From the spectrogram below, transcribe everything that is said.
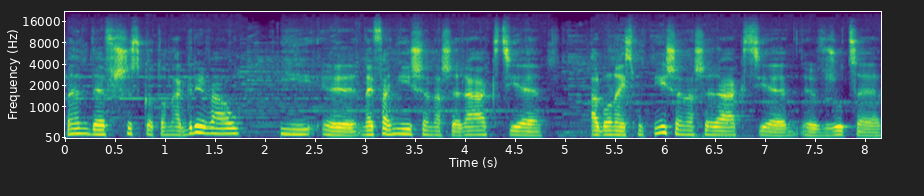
będę wszystko to nagrywał i e, najfajniejsze nasze reakcje albo najsmutniejsze nasze reakcje e, wrzucę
